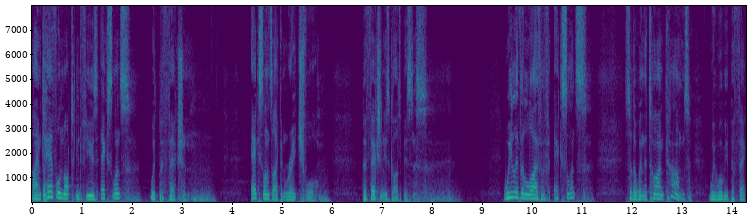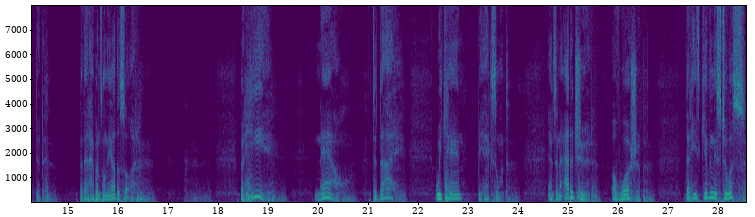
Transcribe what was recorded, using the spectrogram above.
I am careful not to confuse excellence with perfection. Excellence I can reach for, perfection is God's business. We live a life of excellence so that when the time comes, we will be perfected. But that happens on the other side. But here, now, today, we can be excellent. And it's an attitude of worship that He's given this to us.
